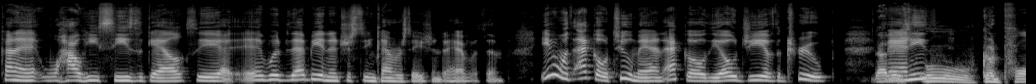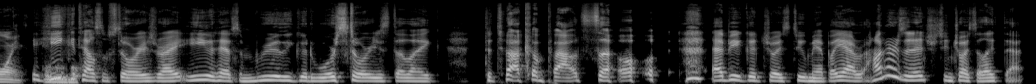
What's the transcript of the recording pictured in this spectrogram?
kind of how he sees the galaxy. It would that'd be an interesting conversation to have with him. Even with Echo too, man. Echo, the OG of the group, that Man, is- he's- ooh, good point. he Ooh. could tell some stories, right? He would have some really good war stories to like to talk about. So that'd be a good choice too, man. But yeah, Hunter's an interesting choice. I like that.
